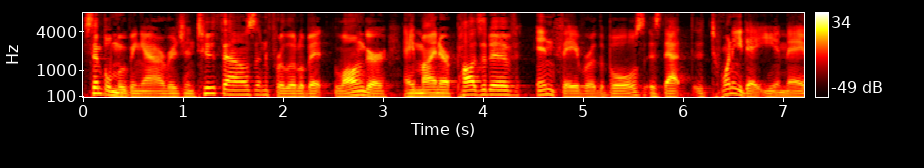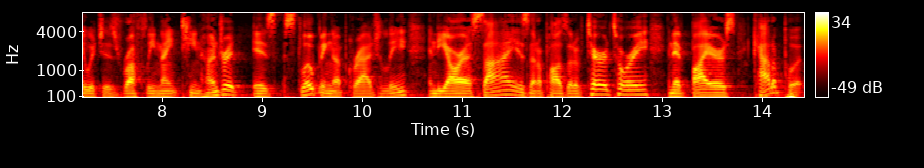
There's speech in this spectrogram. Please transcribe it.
simple moving average and 2000 for a little bit longer. A minor positive in favor of the bulls is that the 20 day EMA, which is roughly 1900, is sloping up gradually and the RSI is in a positive territory. And if buyers catapult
